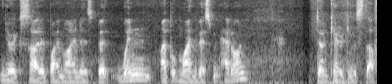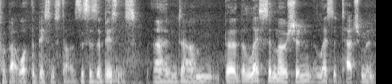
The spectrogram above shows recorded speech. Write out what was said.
you're excited by miners. But when I put my investment hat on, don't care to give a stuff about what the business does. This is a business, and um, the the less emotion, the less attachment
